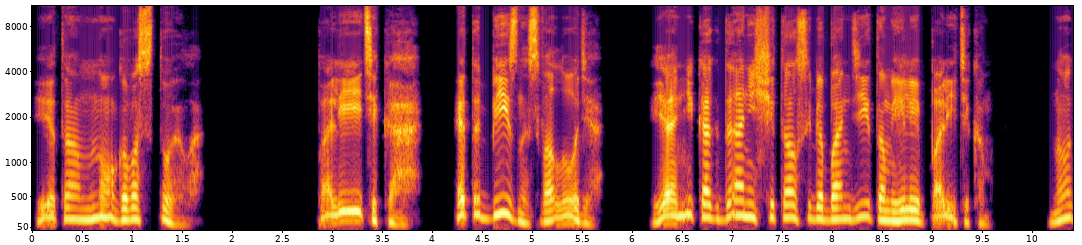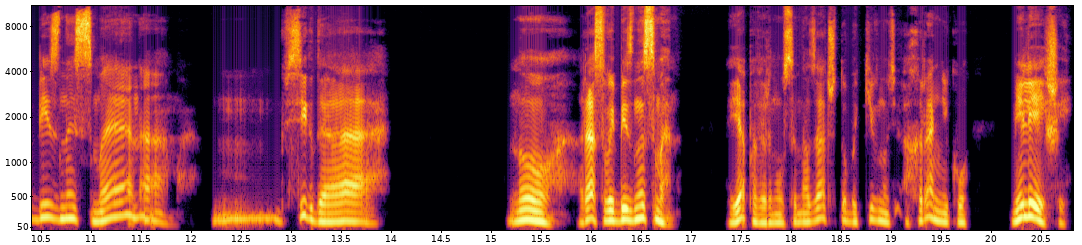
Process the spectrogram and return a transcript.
И это многого стоило. Политика — это бизнес, Володя. Я никогда не считал себя бандитом или политиком. Но бизнесменом всегда. Ну, раз вы бизнесмен. Я повернулся назад, чтобы кивнуть охраннику. Милейший,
